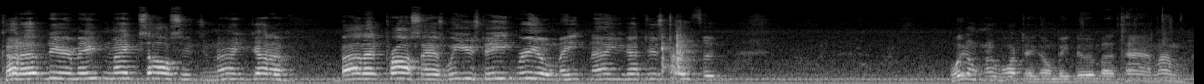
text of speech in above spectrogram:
cut up deer meat and make sausage, and now you gotta buy that process. We used to eat real meat, now you got this tofu. We don't know what they're gonna be doing by the time I'm.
